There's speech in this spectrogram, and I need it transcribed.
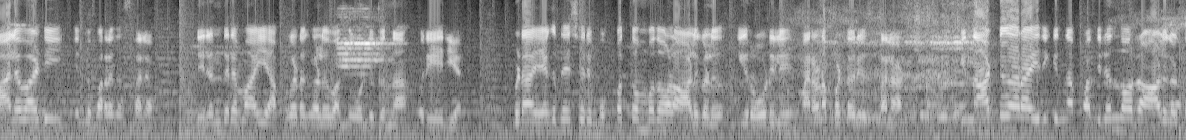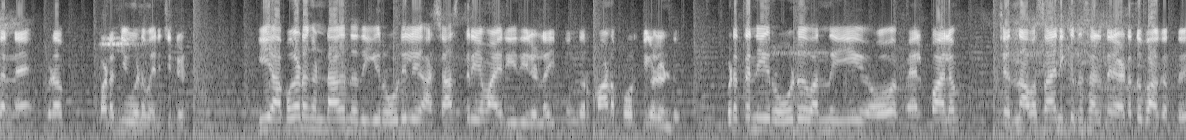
ബാലവാടി എന്ന് പറയുന്ന സ്ഥലം നിരന്തരമായി അപകടങ്ങൾ വന്നുകൊണ്ടിരിക്കുന്ന ഒരു ഏരിയ. ഇവിടെ ഏകദേശം ഒരു മുപ്പത്തൊമ്പതോളം ആളുകൾ ഈ റോഡിൽ മരണപ്പെട്ട ഒരു സ്ഥലമാണ്. ഈ നാട്ടുകാരായിരിക്കുന്ന പതിനൊന്നോളം ആളുകൾ തന്നെ ഇവിടെ പടഞ്ഞു വീണ് മരിച്ചിട്ടുണ്ട്. ഈ അപകടം ഉണ്ടാകുന്നത് ഈ റോഡിൽ അശാസ്ത്രീയമായ രീതിയിലുള്ള ഇന്നും നിർമ്മാണ പ്രവൃത്തികളുണ്ട്. ഇവിടെ തന്നെ ഈ റോഡ് വന്ന് ഈ മേൽപ്പാലം ചെന്ന് അവസാനിക്കുന്ന സ്ഥലത്തിന് ഇടതുഭാഗത്ത്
